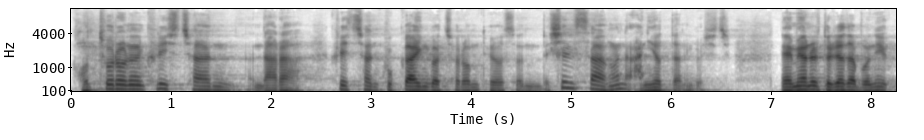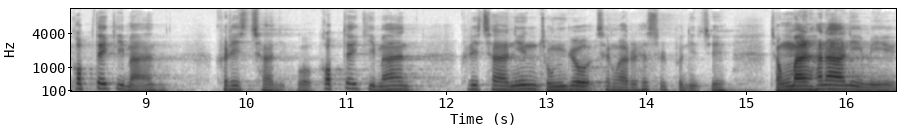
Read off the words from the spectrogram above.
겉으로는 크리스찬 나라, 크리스찬 국가인 것처럼 되었었는데 실상은 아니었다는 것이죠. 내면을 들여다보니 껍데기만 크리스찬이고 껍데기만 크리스찬인 종교 생활을 했을 뿐이지 정말 하나님이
